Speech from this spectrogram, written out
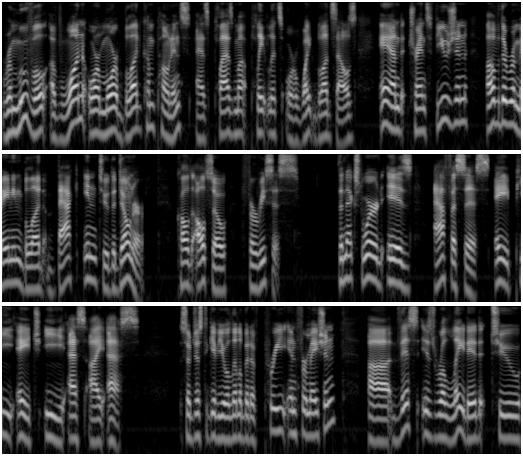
removal of one or more blood components as plasma, platelets, or white blood cells, and transfusion of the remaining blood back into the donor, called also pheresis. The next word is aphesis, A P H E S I S. So, just to give you a little bit of pre information, uh, this is related to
